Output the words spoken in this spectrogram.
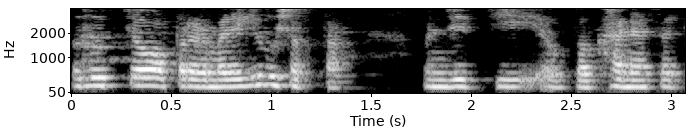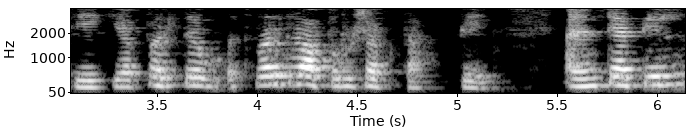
रोजच्या वापरामध्ये घेऊ शकता. म्हणजे की खाण्यासाठी किंवा परत परत वापरू शकता ते. आणि त्यातील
